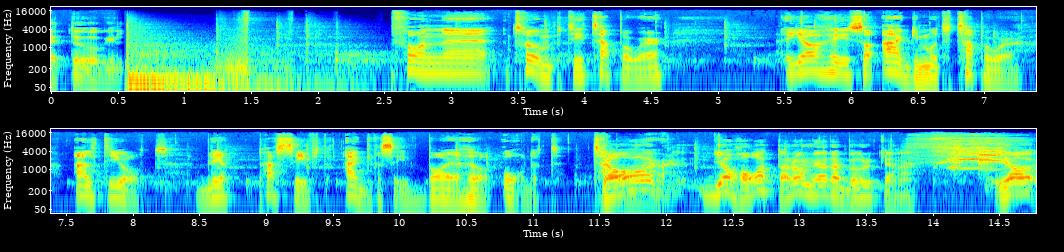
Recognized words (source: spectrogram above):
ett dugg. Från eh, Trump till Tupperware. Jag hyser agg mot Tupperware. Alltid gjort. Blir passivt aggressiv bara jag hör ordet Ja, Tupperware. jag hatar de jävla burkarna. Jag,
